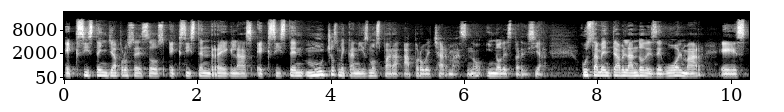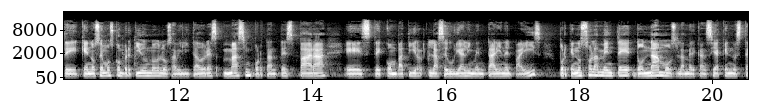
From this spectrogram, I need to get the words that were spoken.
existen ya procesos, existen reglas, existen muchos mecanismos para aprovechar más, ¿no? Y no desperdiciar justamente hablando desde Walmart, este, que nos hemos convertido en uno de los habilitadores más importantes para este, combatir la seguridad alimentaria en el país, porque no solamente donamos la mercancía que no está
